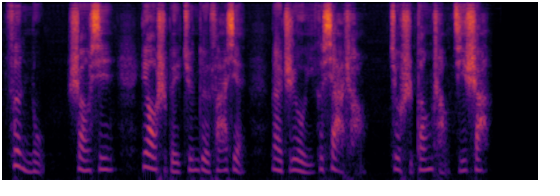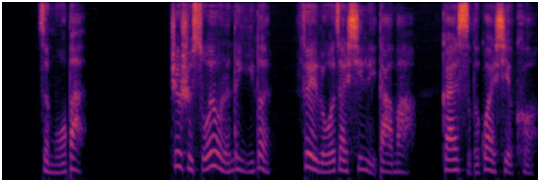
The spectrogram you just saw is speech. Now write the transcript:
愤怒、伤心。要是被军队发现，那只有一个下场，就是当场击杀。怎么办？这是所有人的疑问。费罗在心里大骂：“该死的怪谢克！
